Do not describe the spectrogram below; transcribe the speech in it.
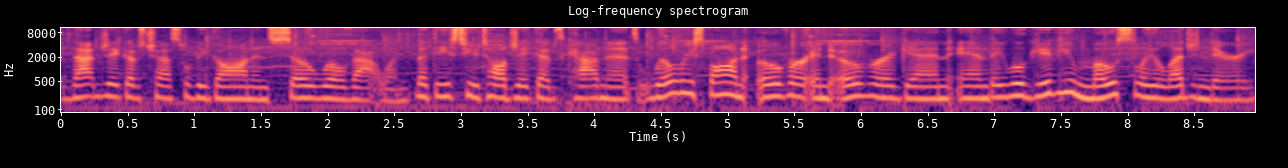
That Jakobs chest will be gone, and so will that one. But these two tall Jakobs cabinets will respawn over and over again, and they will give you mostly legendary.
